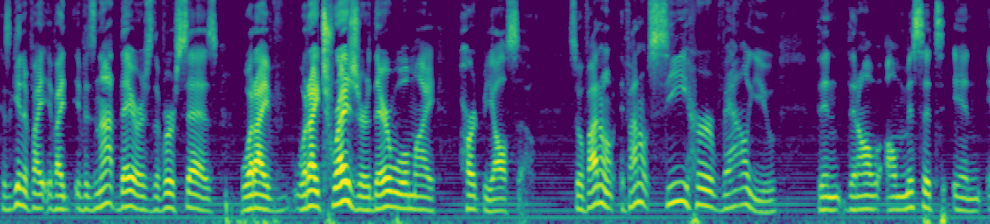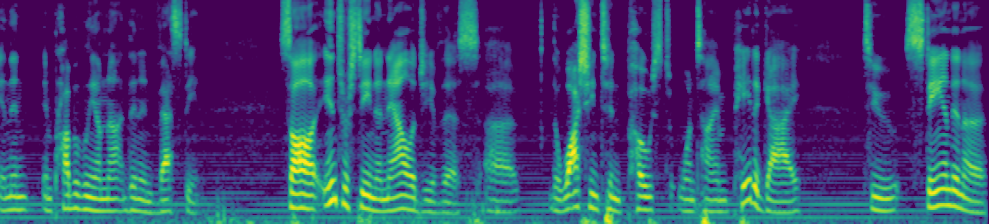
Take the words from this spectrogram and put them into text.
Because again, if I if I if it's not there, as the verse says, what I what I treasure, there will my heart be also. So if I don't if I don't see her value, then then I'll I'll miss it in and then and probably I'm not then investing. Saw interesting analogy of this. Uh, the Washington Post one time paid a guy to stand in a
